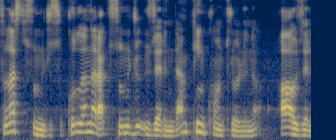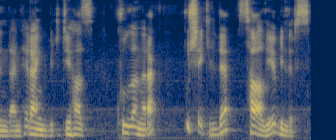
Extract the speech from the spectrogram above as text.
Flask sunucusu kullanarak sunucu üzerinden ping kontrolünü ağ üzerinden herhangi bir cihaz kullanarak bu şekilde sağlayabiliriz.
